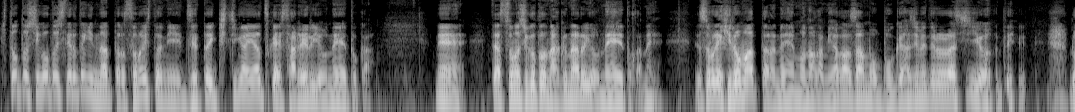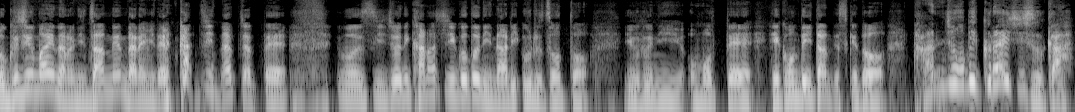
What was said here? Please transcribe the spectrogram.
人と仕事してる時になったらその人に絶対気違い扱いされるよねとか、ねえ、だその仕事なくなるよねとかね。で、それが広まったらね、もうなんか宮川さんもうボケ始めてるらしいよって、60万円なのに残念だねみたいな感じになっちゃって、もう非常に悲しいことになりうるぞというふうに思って凹んでいたんですけど、誕生日クライシスか。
